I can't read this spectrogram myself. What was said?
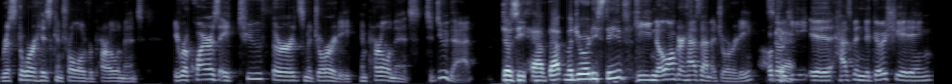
restore his control over Parliament. It requires a two-thirds majority in Parliament to do that. Does he have that majority, Steve? He no longer has that majority. Okay. So he uh, has been negotiating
